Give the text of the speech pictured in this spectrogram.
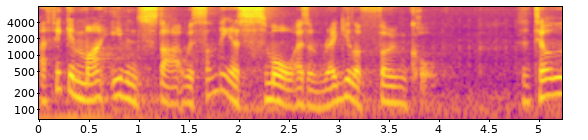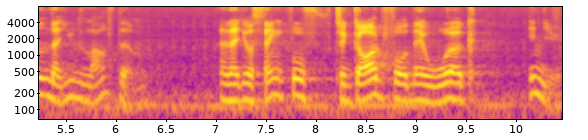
I think it might even start with something as small as a regular phone call to tell them that you love them and that you're thankful to God for their work in you.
